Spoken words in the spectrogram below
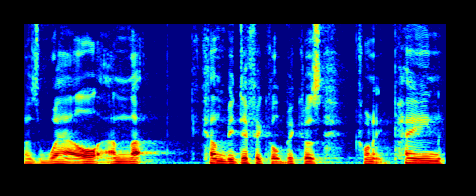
as well, and that can be difficult because chronic pain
